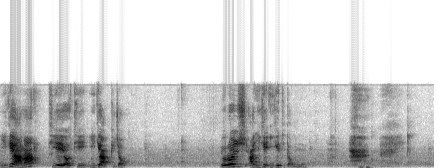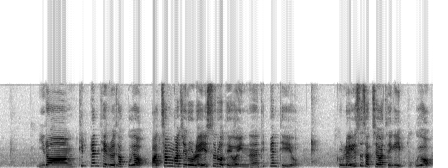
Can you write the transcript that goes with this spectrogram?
이게 아마 D예요. D. 이게 앞이죠. 요런 시... 아 이게 이게 D다. 어머. 이런 티팬티를 샀고요. 마찬가지로 레이스로 되어 있는 티팬티예요. 그 레이스 자체가 되게 이쁘고요.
